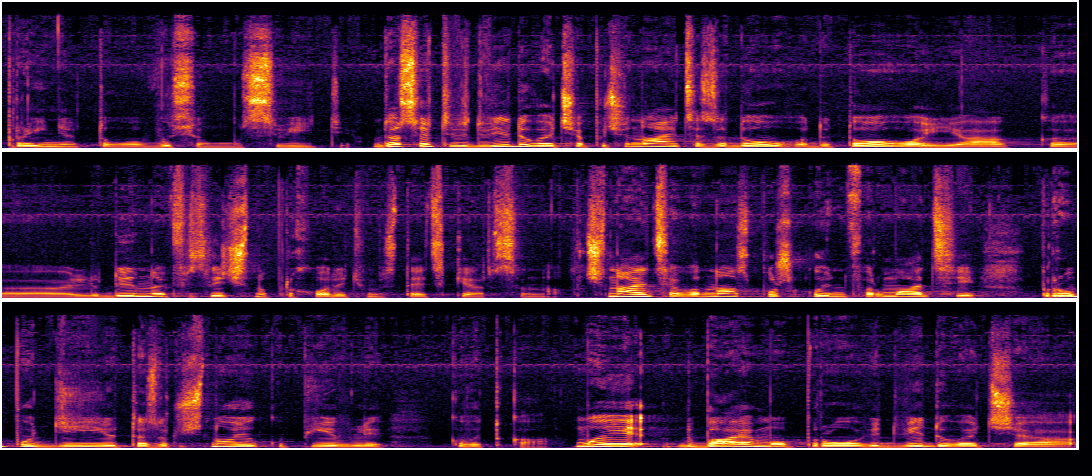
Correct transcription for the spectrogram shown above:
прийнято в усьому світі. Досвід відвідувача починається задовго до того, як е, людина фізично приходить в мистецький арсенал. Починається вона з пошуку інформації про подію та зручної купівлі квитка. Ми дбаємо про відвідувача,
